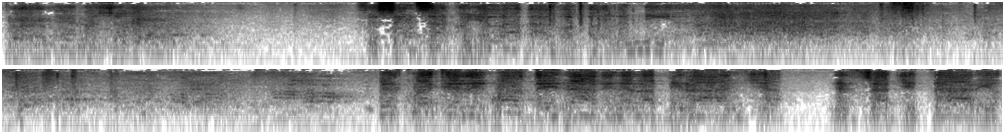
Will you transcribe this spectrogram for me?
bello. Eh, non so. Se sei un sacco gelato la colpa non è mia. Per quel che riguarda i nati nella bilancia, nel sagittario,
